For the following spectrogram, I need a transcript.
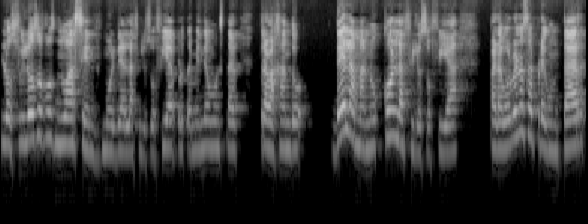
los filósofos no hacen morir a la filosofía, pero también debemos estar trabajando de la mano con la filosofía para volvernos a preguntar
